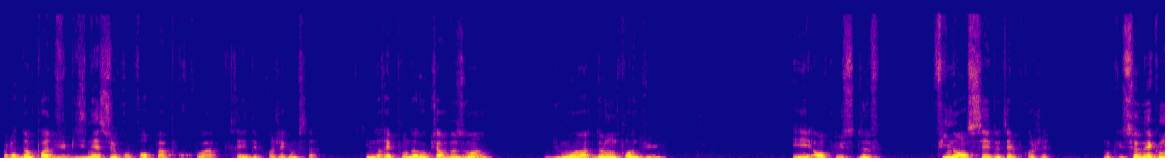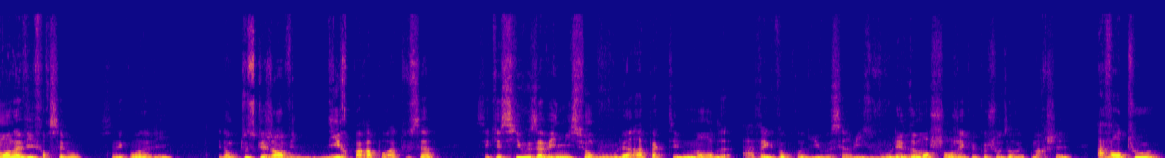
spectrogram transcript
voilà, d'un point de vue business, je ne comprends pas pourquoi créer des projets comme ça, qui ne répondent à aucun besoin, du moins de mon point de vue, et en plus de financer de tels projets. Donc ce n'est que mon avis forcément, ce n'est que mon avis. Et donc tout ce que j'ai envie de dire par rapport à tout ça, c'est que si vous avez une mission que vous voulez impacter le monde avec vos produits, vos services, vous voulez vraiment changer quelque chose dans votre marché, avant tout,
